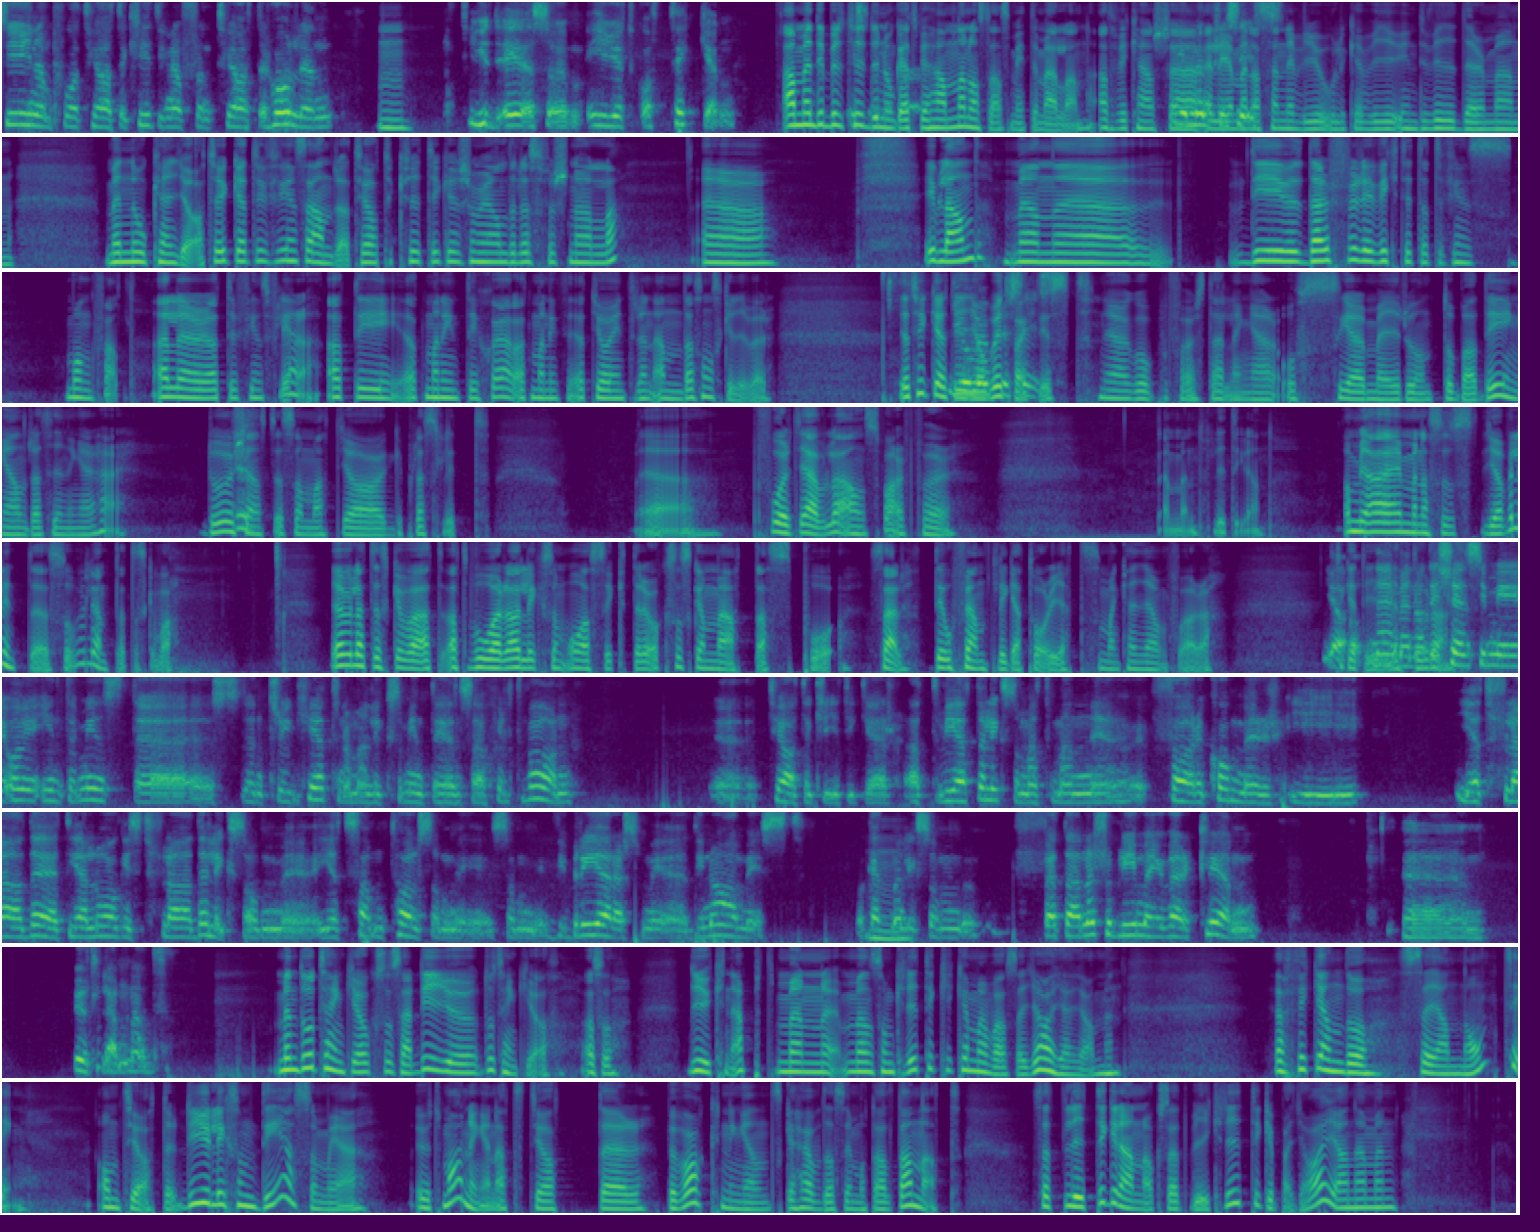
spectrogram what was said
synen på teaterkritikerna från teaterhållen Mm. Det är, alltså, är ju ett gott tecken. Ja, men det betyder nog att vi hamnar någonstans mitt emellan. Att vi kanske, ja, eller jag menar, sen är vi ju olika, vi är individer, men, men nog kan jag tycka att det finns andra teaterkritiker som är alldeles för snälla. Uh, ibland, men uh, det är därför det är viktigt att det finns mångfald, eller att det finns flera. Att, det, att man inte är själv, att, man inte, att jag är inte är den enda som skriver. Jag tycker att det är jo, jobbigt faktiskt, när jag går på föreställningar och ser mig runt och bara, det är inga andra tidningar här. Då känns det som att jag plötsligt eh, får ett jävla ansvar för, ja men lite grann. Om jag, men alltså, jag vill inte, så vill jag inte att det ska vara. Jag vill att det ska vara att, att våra liksom, åsikter också ska mötas på så här, det offentliga torget, så man kan jämföra. Ja, nej, men och det känns ju med, inte minst eh, den tryggheten när man liksom inte är en särskilt van teaterkritiker, att veta liksom att man eh, förekommer i, i ett flöde, ett dialogiskt flöde, liksom, eh, i ett samtal som, som vibrerar, som är dynamiskt. Och att mm. man liksom, för att annars så blir man ju verkligen eh, utlämnad. Men då tänker jag också så här, det är ju, då tänker jag, alltså, det är ju knäppt, men, men som kritiker kan man vara så här, ja, ja, ja, men jag fick ändå säga någonting om teater. Det är ju liksom det som är utmaningen, att teaterbevakningen ska hävda sig mot allt annat. Så att lite grann också att vi kritiker bara, ja, ja, nej men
